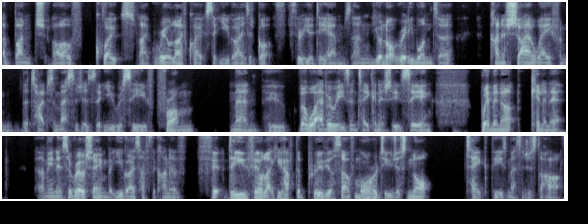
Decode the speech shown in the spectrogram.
a bunch of quotes, like real life quotes that you guys had got through your DMs, and you're not really one to kind of shy away from the types of messages that you receive from men who, for whatever reason, take an issue seeing women up killing it. I mean, it's a real shame, but you guys have to kind of. do you feel like you have to prove yourself more, or do you just not take these messages to heart?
